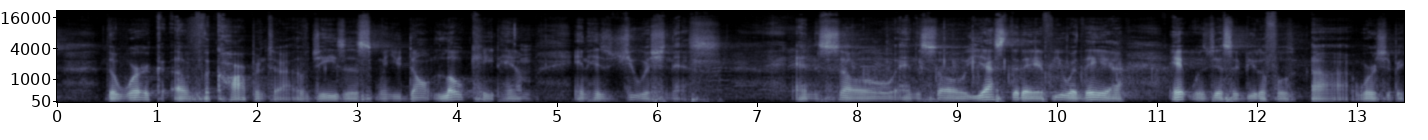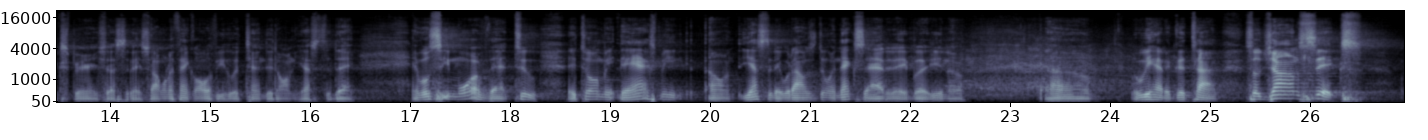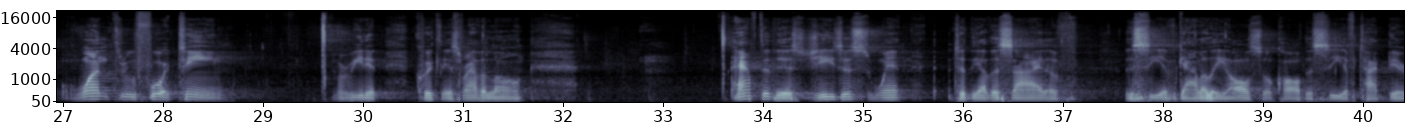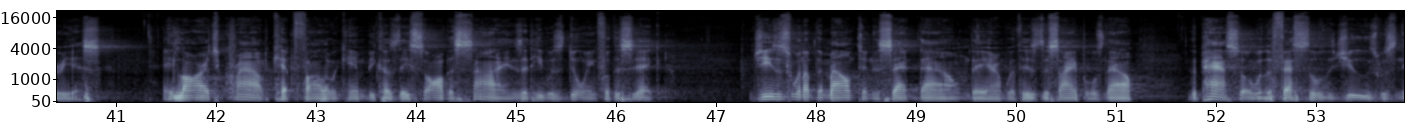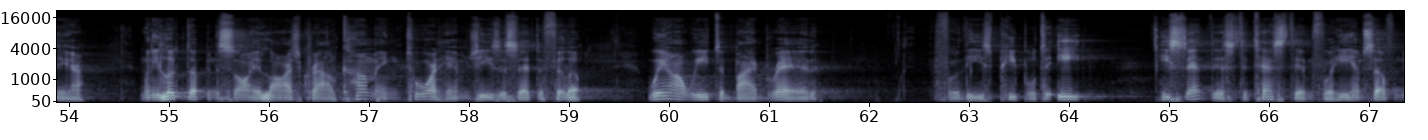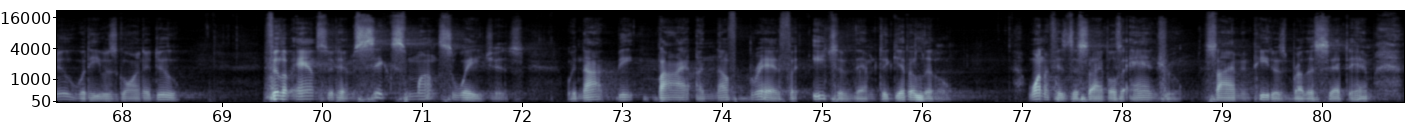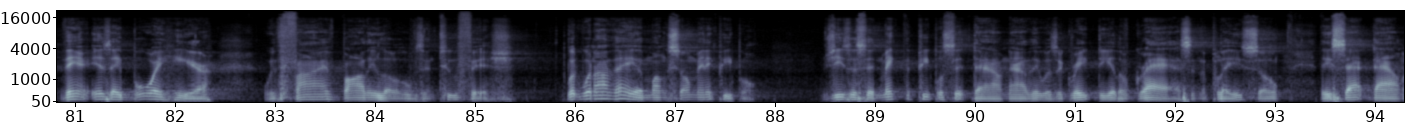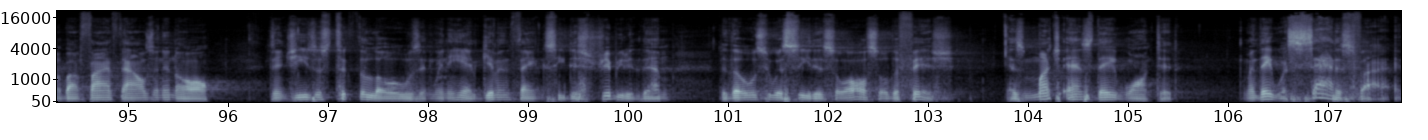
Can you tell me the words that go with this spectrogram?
the work of the carpenter of Jesus when you don't locate him in his Jewishness. And so, and so yesterday, if you were there, it was just a beautiful uh, worship experience yesterday. So I want to thank all of you who attended on yesterday. And we'll see more of that too. They told me, they asked me on yesterday what I was doing next Saturday, but you know, um, we had a good time. So, John 6, 1 through 14. I'm going to read it quickly, it's rather long. After this, Jesus went to the other side of the Sea of Galilee, also called the Sea of Tiberias. A large crowd kept following him because they saw the signs that he was doing for the sick. Jesus went up the mountain and sat down there with his disciples. Now, the Passover, the festival of the Jews, was near. When he looked up and saw a large crowd coming toward him, Jesus said to Philip, Where are we to buy bread for these people to eat? He said this to test him, for he himself knew what he was going to do. Philip answered him, Six months' wages would not be, buy enough bread for each of them to get a little. One of his disciples, Andrew, Simon Peter's brother, said to him, There is a boy here with five barley loaves and two fish. But what are they among so many people? Jesus said, Make the people sit down. Now there was a great deal of grass in the place, so they sat down, about 5,000 in all. Then Jesus took the loaves, and when he had given thanks, he distributed them to those who were seated, so also the fish, as much as they wanted. When they were satisfied,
